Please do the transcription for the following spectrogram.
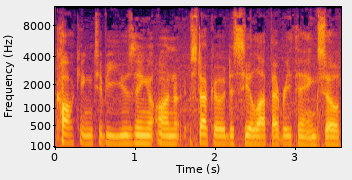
caulking to be using on stucco to seal up everything. So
